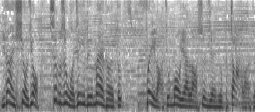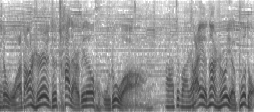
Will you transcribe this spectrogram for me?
一旦啸叫，是不是我这一堆麦克都废了，就冒烟了，瞬间就炸了？就我当时就差点被他唬住啊！啊，对吧？咱也那时候也不懂，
